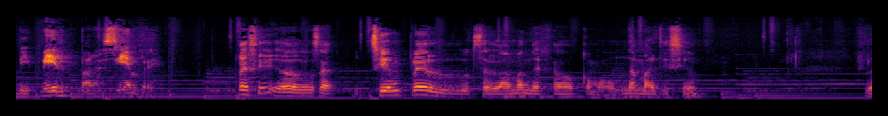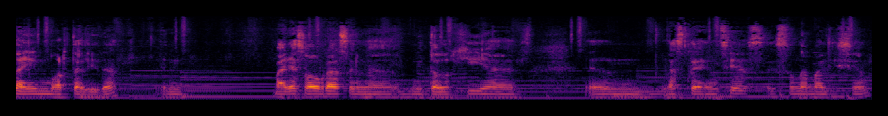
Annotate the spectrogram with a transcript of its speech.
vivir para siempre. pues sí, o, o sea, siempre se la ha manejado como una maldición. La inmortalidad. En varias obras, en la mitología, en las creencias, es una maldición.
